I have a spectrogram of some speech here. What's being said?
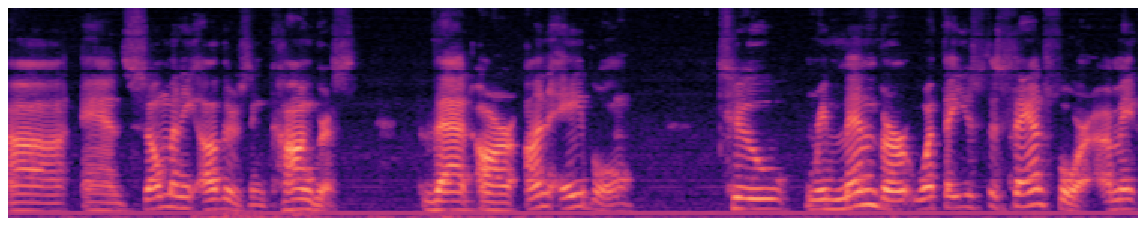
uh, and so many others in Congress, that are unable to remember what they used to stand for. I mean,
